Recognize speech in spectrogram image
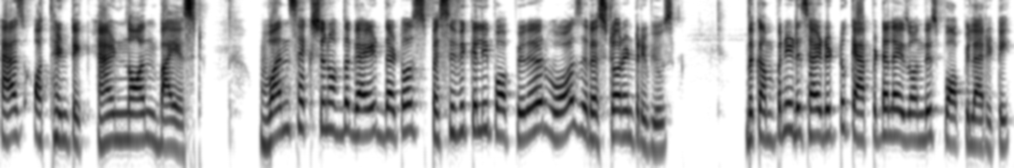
as authentic and non biased. One section of the guide that was specifically popular was restaurant reviews. The company decided to capitalize on this popularity.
